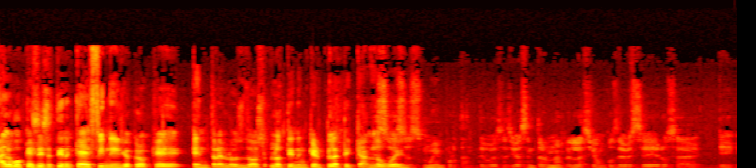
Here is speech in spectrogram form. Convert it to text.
algo que sí se tiene que definir. Yo creo que entre los dos lo tienen que ir platicando, Eso- güey. Eso es muy importante, güey. O sea, si vas a entrar en una relación, pues debe ser, o sea, que,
